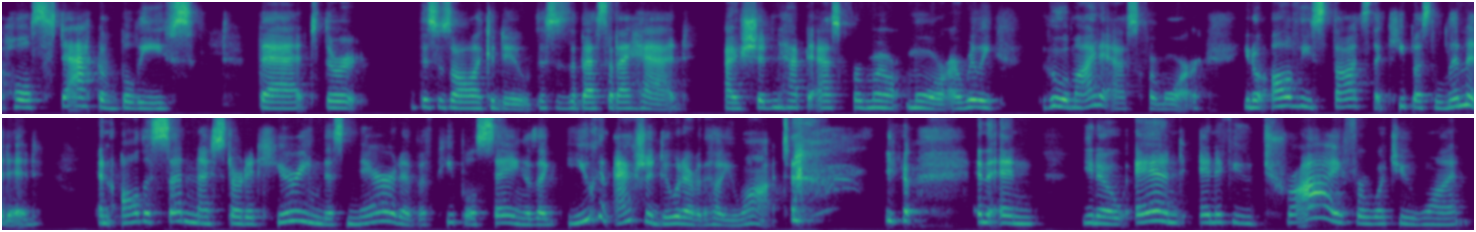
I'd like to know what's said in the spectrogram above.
whole stack of beliefs that there, this is all I could do. This is the best that I had. I shouldn't have to ask for more, more. I really, who am I to ask for more? You know, all of these thoughts that keep us limited. And all of a sudden, I started hearing this narrative of people saying, "Is like you can actually do whatever the hell you want," you know, and and you know, and and if you try for what you want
